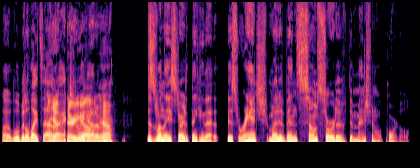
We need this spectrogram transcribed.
a little bit of lights out. Yeah, there you go. got over Yeah. This is when they started thinking that this ranch might have been some sort of dimensional portal.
